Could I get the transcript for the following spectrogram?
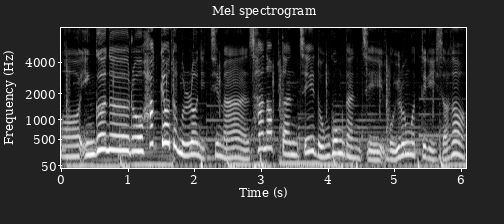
어, 인근으로 학교도 물론 있지만 산업단지, 농공단지 뭐 이런 것들이 있어서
